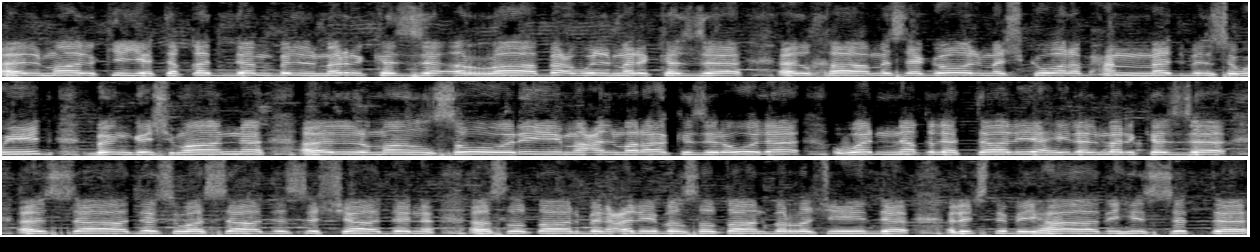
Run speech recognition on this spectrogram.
المالكي يتقدم بالمركز الرابع والمركز الخامس. أقول مشكور محمد بن سويد بن قشمان المنصوري مع المراكز الأولى والنقلة التالية إلى المركز السادس والسادس الشادن. سلطان بن علي بن سلطان بن رشيد الاجتبي هذه الست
